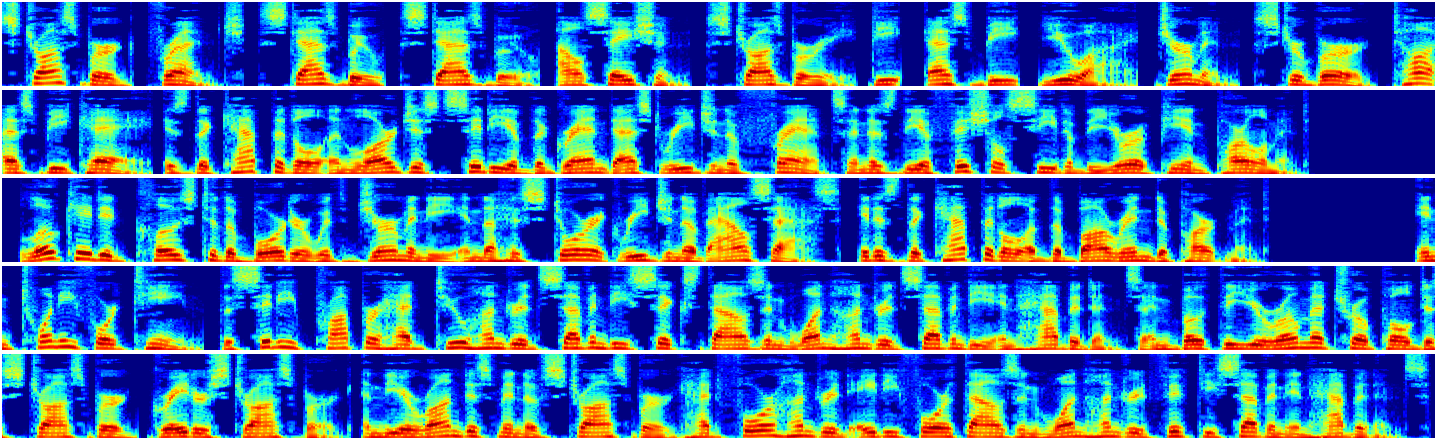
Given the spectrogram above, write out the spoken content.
Strasbourg, French, Strasbourg, Strasbourg, Alsatian, Strasbourg, d. sb. ui, German, Strasbourg is the capital and largest city of the Grand Est region of France and is the official seat of the European Parliament. Located close to the border with Germany in the historic region of Alsace, it is the capital of the Bas-Rhin department. In 2014, the city proper had 276,170 inhabitants and both the Eurométropole de Strasbourg, Greater Strasbourg and the arrondissement of Strasbourg had 484,157 inhabitants.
